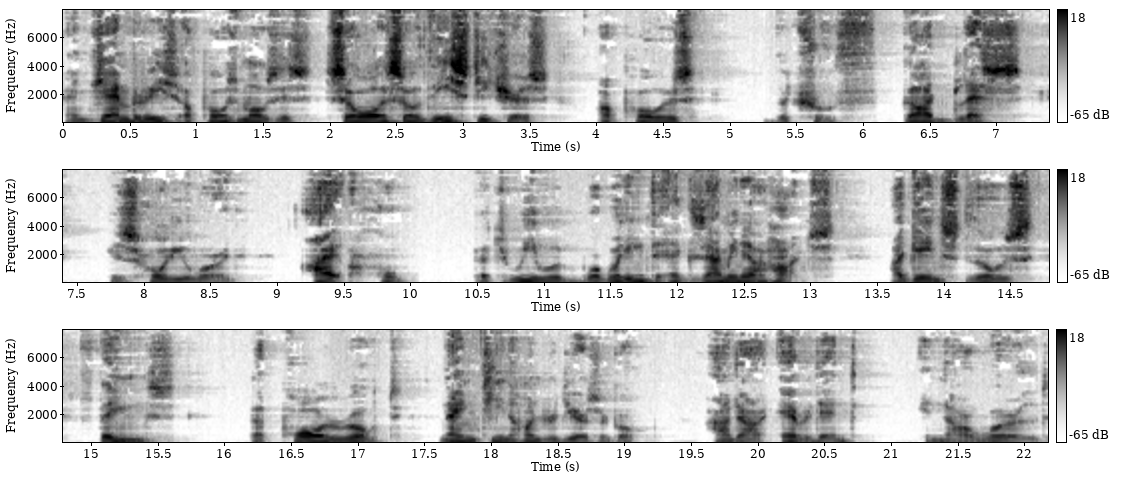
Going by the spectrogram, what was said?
and Jambres oppose Moses, so also these teachers oppose the truth. God bless his holy word. I hope that we were willing to examine our hearts against those things that Paul wrote 1900 years ago and are evident in our world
